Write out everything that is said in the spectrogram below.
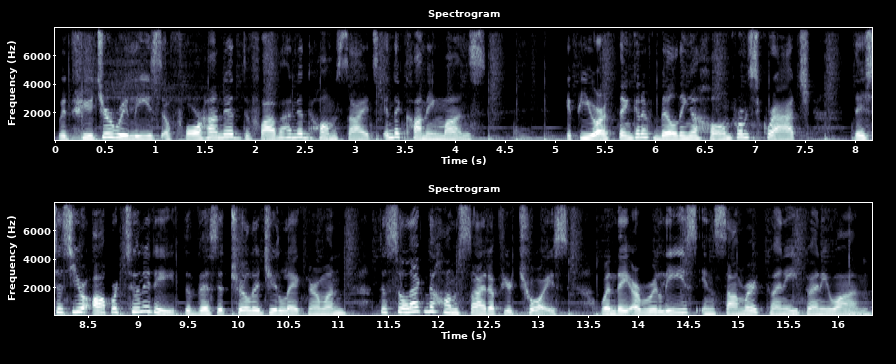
with future release of 400 to 500 home sites in the coming months. If you are thinking of building a home from scratch, this is your opportunity to visit Trilogy Lake Norman to select the home site of your choice when they are released in summer 2021.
